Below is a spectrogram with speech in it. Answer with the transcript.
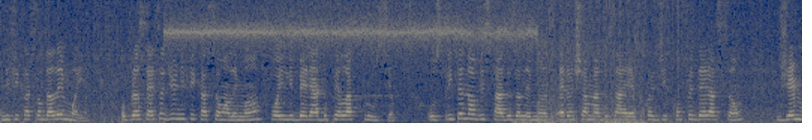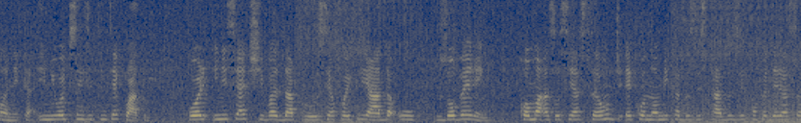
Unificação da Alemanha. O processo de unificação alemã foi liberado pela Prússia. Os 39 estados alemães eram chamados na época de Confederação Germânica em 1834. Por iniciativa da Prússia foi criada o Zollverein, como a Associação Econômica dos Estados e Confederação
